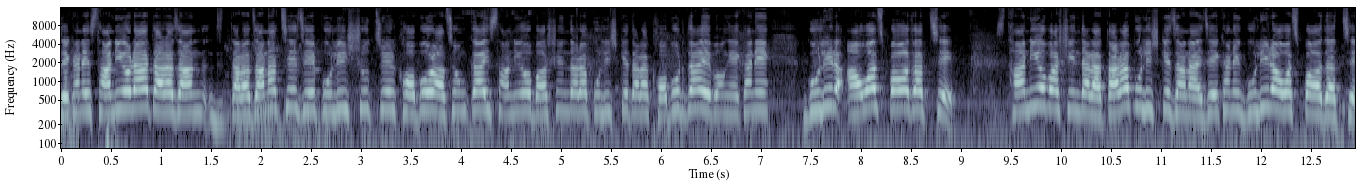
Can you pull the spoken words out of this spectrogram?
যেখানে স্থানীয়রা, তারা তারা জানাচ্ছে যে পুলিশ সূত্রের খবর আচমকায় স্থানীয় বাসিন্দারা পুলিশকে তারা খবর দেয় এবং এখানে গুলির আওয়াজ পাওয়া যাচ্ছে। স্থানীয় বাসিন্দারা, তারা পুলিশকে জানায় যে এখানে গুলির আওয়াজ পাওয়া যাচ্ছে।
